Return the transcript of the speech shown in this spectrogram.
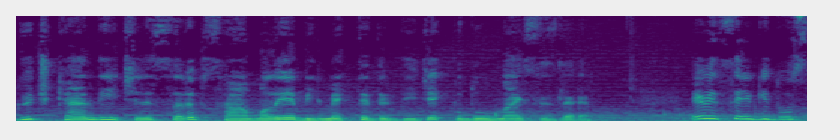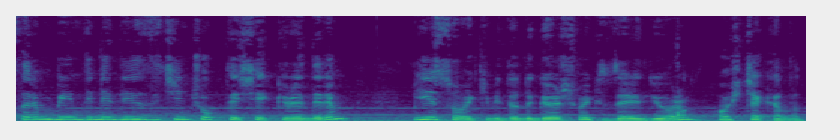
güç kendi içini sarıp sağmalayabilmektedir diyecek bu dolunay sizlere. Evet sevgili dostlarım beni dinlediğiniz için çok teşekkür ederim. Bir sonraki videoda görüşmek üzere diyorum. Hoşçakalın.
